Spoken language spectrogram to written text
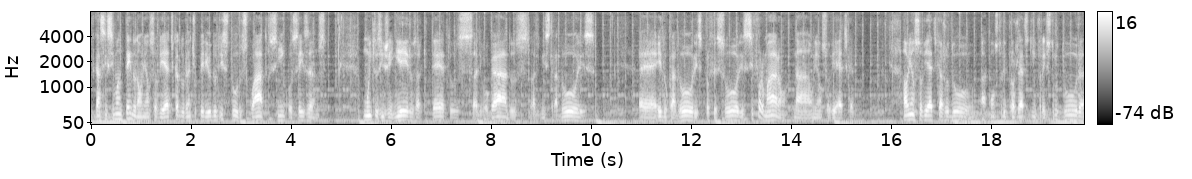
ficassem se mantendo na União Soviética durante o período de estudos, quatro, cinco ou seis anos. Muitos engenheiros, arquitetos, advogados, administradores, é, educadores, professores se formaram na União Soviética. A União Soviética ajudou a construir projetos de infraestrutura,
